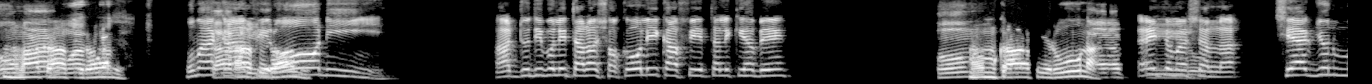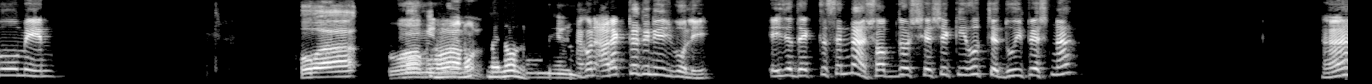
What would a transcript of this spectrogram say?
হুমা হুমা হুমা কাফিরুন। হুমা কাফিরুন। কাফিরনি। আর যদি বলি তারা সকলেই কাফির তাহলে কি হবে? হুম কাফিরুনা। এই তো মার্শাল্লাহ সে একজন মোমেন। হুয়া এখন আরেকটা জিনিস বলি এই যে দেখতেছেন না শব্দর শেষে কি হচ্ছে? দুই পেশ না? হ্যাঁ?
